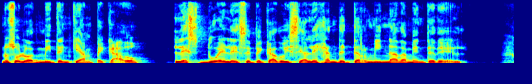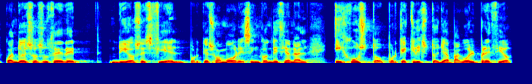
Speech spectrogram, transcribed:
no solo admiten que han pecado, les duele ese pecado y se alejan determinadamente de él. Cuando eso sucede, Dios es fiel, porque su amor es incondicional, y justo, porque Cristo ya pagó el precio,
